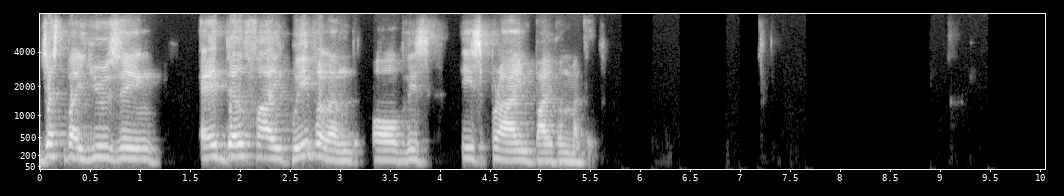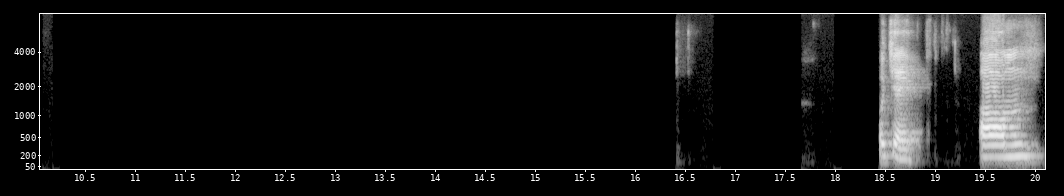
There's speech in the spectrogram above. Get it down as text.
just by using a Delphi equivalent of this is prime Python method. Okay. Um,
